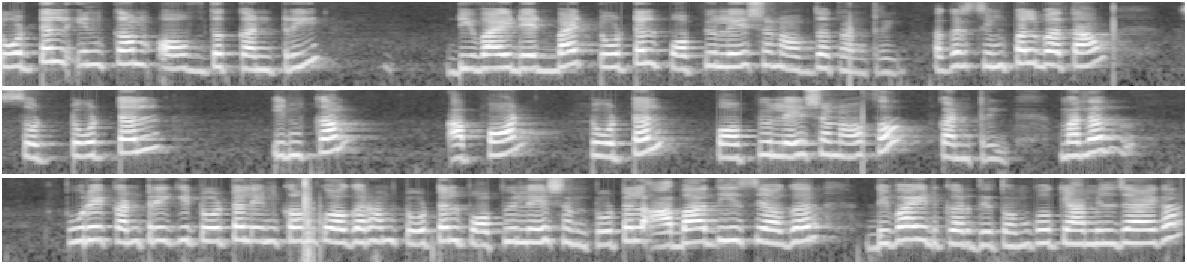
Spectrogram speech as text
total income of the country divided by total population of the country अगर सिंपल बताऊँ so total income upon total population of a country मतलब पूरे कंट्री की टोटल इनकम को अगर हम टोटल पॉपुलेशन टोटल आबादी से अगर डिवाइड कर दे तो हमको क्या मिल जाएगा?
